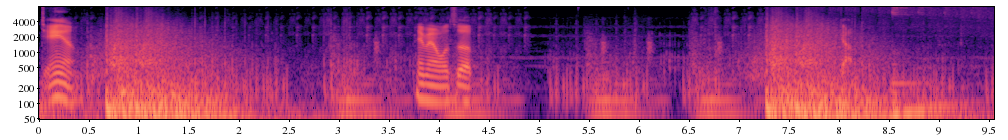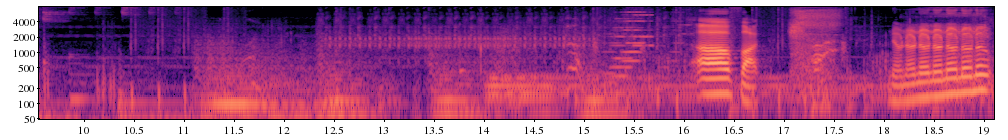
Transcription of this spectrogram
Damn. Hey man, what's up? Got him. Oh fuck. No, no, no, no, no, no, no.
